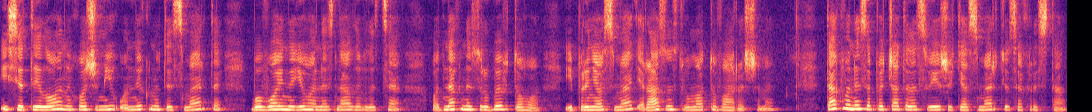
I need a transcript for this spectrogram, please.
і святий Логан, хоч міг уникнути смерти, бо воїни його не знали в лице, однак не зробив того і прийняв смерть разом з двома товаришами. Так вони запечатали своє життя смертю за Христа.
